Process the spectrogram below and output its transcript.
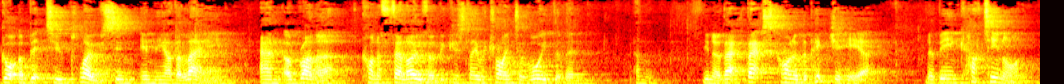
got a bit too close in, in the other lane, and a runner kind of fell over because they were trying to avoid them. And, and you know, that, that's kind of the picture here. You know, being cut in on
